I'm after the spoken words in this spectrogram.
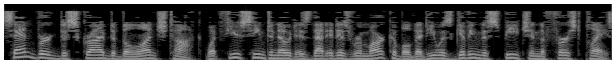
Sandberg described of the lunch talk what few seem to note is that it is remarkable that he was giving the speech in the first place,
